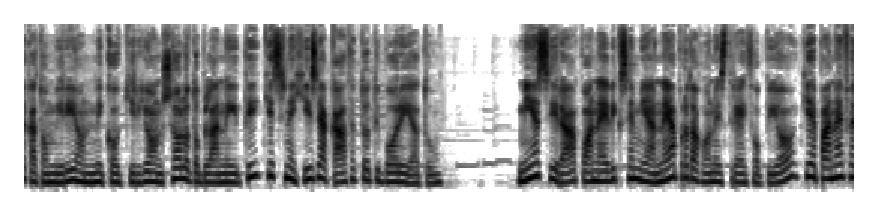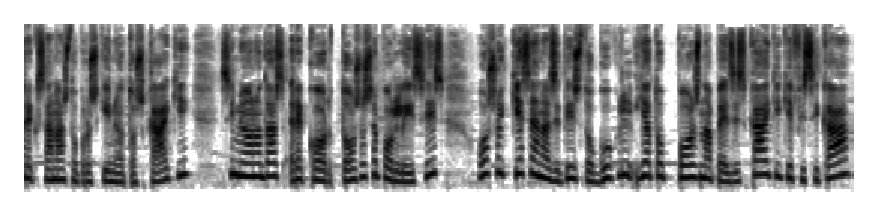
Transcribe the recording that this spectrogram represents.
εκατομμυρίων νοικοκυριών σε όλο τον πλανήτη και συνεχίζει ακάθεκτο την πορεία του. Μία σειρά που ανέδειξε μια νέα πρωταγωνίστρια ηθοποιό και επανέφερε ξανά στο προσκήνιο το σκάκι, σημειώνοντας ρεκόρ τόσο σε πωλήσεις όσο και σε αναζητήσεις στο Google για το πώς να παίζεις σκάκι και φυσικά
